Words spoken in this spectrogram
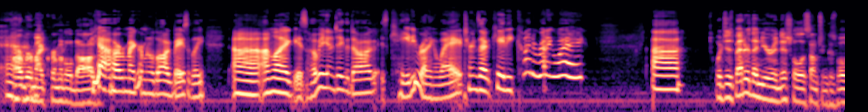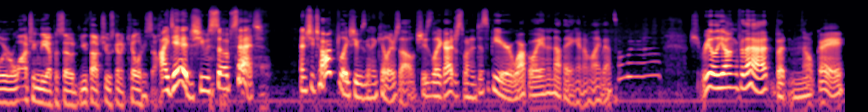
Harbor my criminal dog. Yeah, harbor my criminal dog, basically. Uh, I'm like, is Hobie gonna take the dog? Is Katie running away? It turns out Katie kind of running away. Uh, Which is better than your initial assumption, because while we were watching the episode, you thought she was going to kill herself. I did. She was so upset. And she talked like she was gonna kill herself. She's like, I just want to disappear, walk away into nothing. And I'm like, that sounds like she's real young for that, but okay.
